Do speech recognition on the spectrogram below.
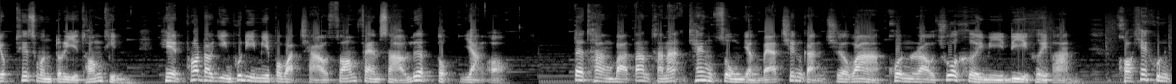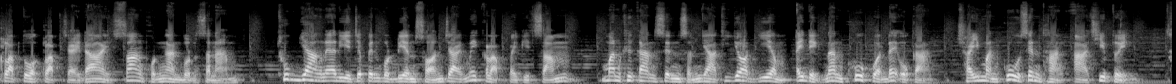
ยกเทศมนตรีท้องถิ่น เหตุเพราะดาวยิงผู้ดีมีประวัติเฉาวซ้อมแฟนสาวเลือดตกอย่างออก แต่ทางบาตันฐานะแข้งทรงอย่างแบดเช่นกัน เชื่อว่าคนเราชั่วเคยมีดีเคยผ่าน ขอแค่คุณกลับตัวกลับใจได้สร้างผลงานบนสนาม ทุกอย่างในอดีตจะเป็นบทเรียนสอนใจไม่กลับไปผิดซ้ำ มันคือการเซ็นสัญญาที่ยอดเยี่ยม ไอเด็กนั่นคู่ควรได้โอกาส ใช้มันกู้เส้นทางอาชีพตัวเองท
